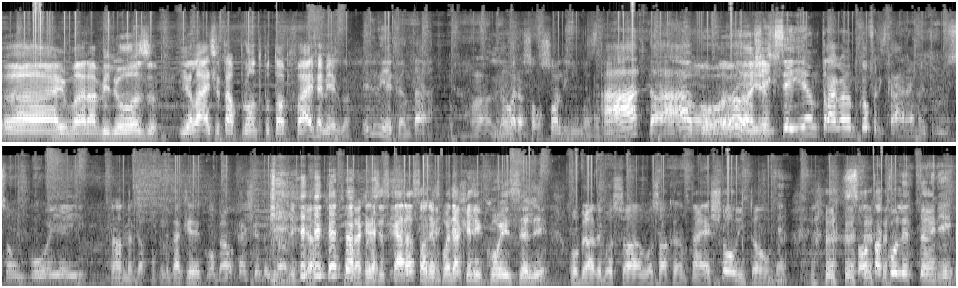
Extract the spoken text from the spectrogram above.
Ai, maravilhoso. E Eli, você tá pronto pro top 5, amigo? Ele não ia cantar? Lá, né? Não, era só um solinho, mano. Ah, tá, pô. Eu achei que você ia entrar agora porque eu falei, caramba, introdução boa e aí. Não, daqui a pouco ele vai querer cobrar o cachê da gente aqui, ó. Será que esses caras são? Depois daquele coice ali. Ô, brother, eu vou só, vou só cantar. É show então, né? Solta a coletânea aí.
